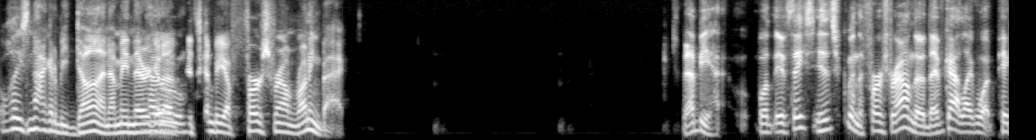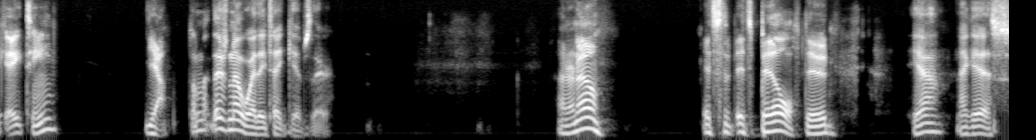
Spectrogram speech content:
Well, he's not going to be done. I mean, they're gonna. It's going to be a first round running back. That'd be well if they if they took him in the first round though. They've got like what pick eighteen. Yeah. There's no way they take Gibbs there. I don't know. It's the, it's Bill, dude. Yeah, I guess.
